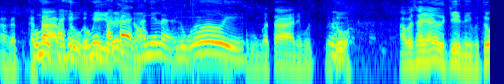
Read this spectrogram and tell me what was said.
อะกระกระบ่ตามีใครประเห็นตูก็บ่มีมีอใครยู่แป้เด้งเนาะอันนี้แหละลูกเอ้ย กระบุงกระตานี่ประตูเอาไปใช้หยังตะกี้นี่ประตู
